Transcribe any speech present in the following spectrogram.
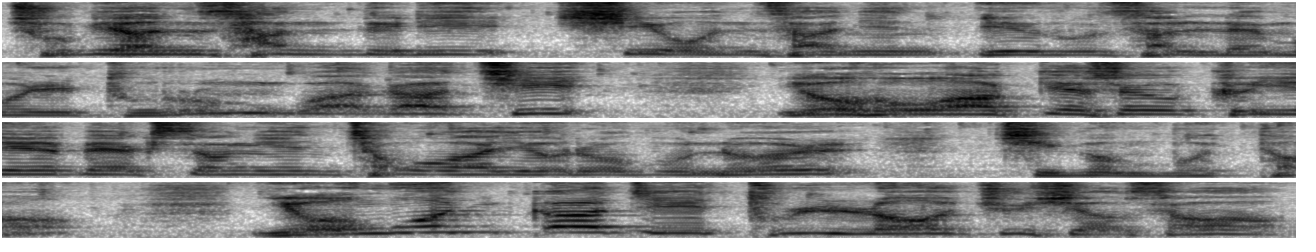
주변 산들이 시온산인 예루살렘을 두름과 같이 여호와께서 그의 백성인 저와 여러분을 지금부터 영원까지 둘러 주셔서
